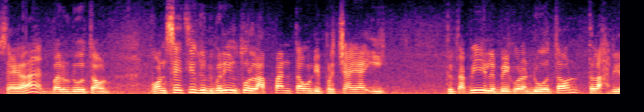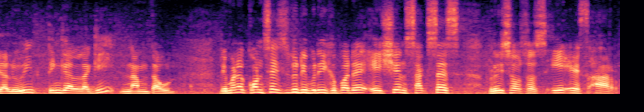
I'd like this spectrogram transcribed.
Saya ha, baru 2 tahun. Konsesi itu diberi untuk 8 tahun dipercayai. Tetapi lebih kurang 2 tahun telah dilalui, tinggal lagi 6 tahun. Di mana konsesi itu diberi kepada Asian Success Resources ASR.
